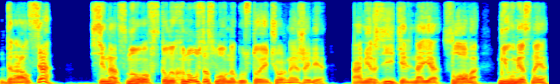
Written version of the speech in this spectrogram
«Дрался?» Сенат снова всколыхнулся, словно густое черное желе. «Омерзительное слово, неуместное.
